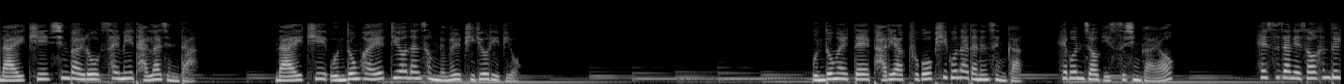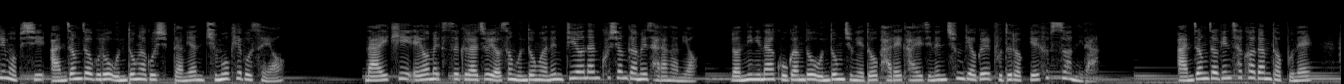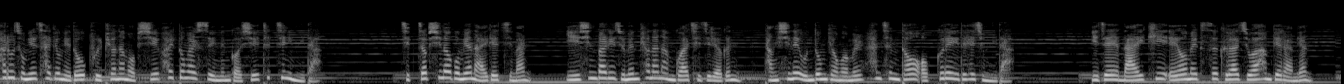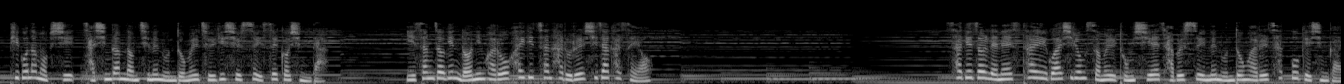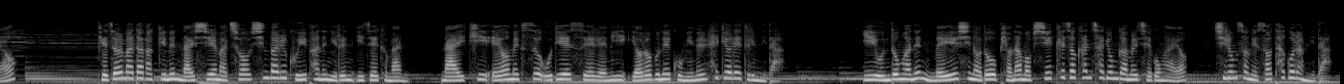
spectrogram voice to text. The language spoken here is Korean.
나이키 신발로 삶이 달라진다. 나이키 운동화의 뛰어난 성능을 비교 리뷰. 운동할 때 발이 아프고 피곤하다는 생각 해본 적 있으신가요? 헬스장에서 흔들림 없이 안정적으로 운동하고 싶다면 주목해보세요. 나이키 에어맥스 그라주 여성 운동화는 뛰어난 쿠션감을 자랑하며 러닝이나 고강도 운동 중에도 발에 가해지는 충격을 부드럽게 흡수합니다. 안정적인 착화감 덕분에 하루 종일 착용해도 불편함 없이 활동할 수 있는 것이 특징입니다. 직접 신어보면 알겠지만 이 신발이 주는 편안함과 지지력은 당신의 운동 경험을 한층 더 업그레이드 해줍니다. 이제 나이키 에어맥스 그라지와 함께라면 피곤함 없이 자신감 넘치는 운동을 즐기실 수 있을 것입니다. 이상적인 러닝화로 활기찬 하루를 시작하세요. 사계절 내내 스타일과 실용성을 동시에 잡을 수 있는 운동화를 찾고 계신가요? 계절마다 바뀌는 날씨에 맞춰 신발을 구입하는 일은 이제 그만 나이키 에어맥스 ODSLM이 여러분의 고민을 해결해 드립니다. 이 운동화는 매일 신어도 변함없이 쾌적한 착용감을 제공하여 실용성에서 탁월합니다.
